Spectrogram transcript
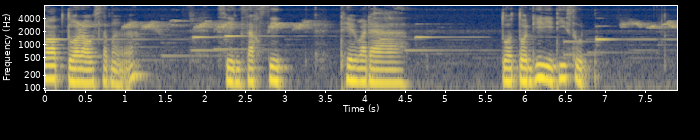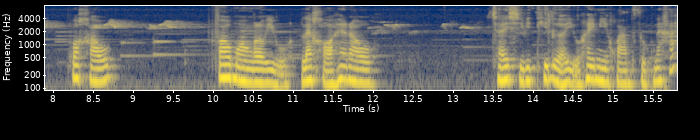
รอบๆตัวเราเสมอ สิ่งศักดิ์สิทธิ์ เทวดา ตัวตนที่ดีที่สุด พวกเขาเฝ้ามองเราอยู่ และขอให้เรา ใช้ชีวิตที่เหลืออยู่ให้มีความสุขนะคะ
